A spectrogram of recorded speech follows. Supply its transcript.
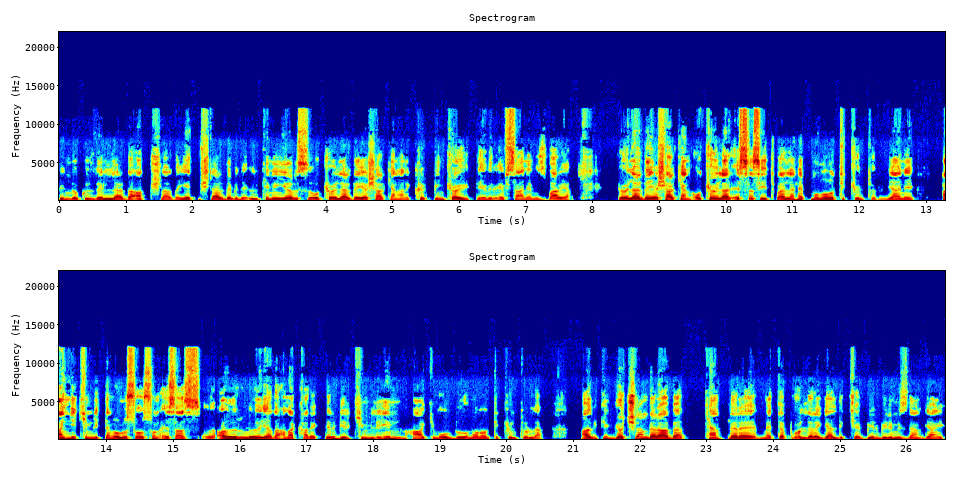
1950'lerde, 60'larda, 70'lerde bile ülkenin yarısı o köylerde yaşarken hani 40 bin köy diye bir efsanemiz var ya köylerde yaşarken o köyler esas itibariyle hep monolitik kültür. Yani hangi kimlikten olursa olsun esas e, ağırlığı ya da ana karakteri bir kimliğin hakim olduğu monolitik kültürler. Halbuki göçle beraber kentlere, metropollere geldikçe birbirimizden yani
